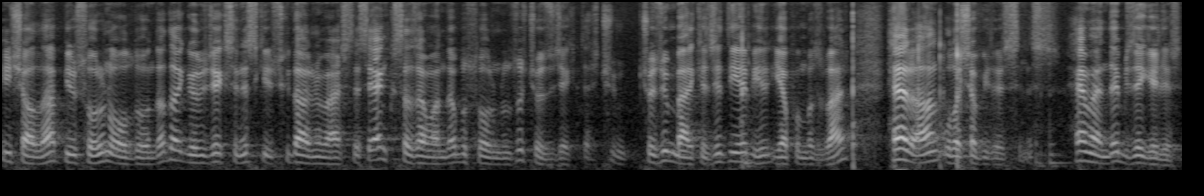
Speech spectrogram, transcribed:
İnşallah bir sorun olduğunda da göreceksiniz ki Üsküdar Üniversitesi en kısa zamanda bu sorununuzu çözecektir. Çünkü çözüm merkezi diye bir yapımız var. Her an ulaşabilirsiniz. Hemen de bize gelir.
